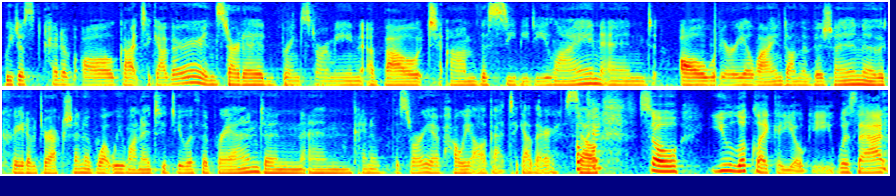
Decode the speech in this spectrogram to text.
we just kind of all got together and started brainstorming about um, the CBD line, and all were very aligned on the vision, of the creative direction of what we wanted to do with the brand, and, and kind of the story of how we all got together. So, okay. so you look like a yogi. Was that,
